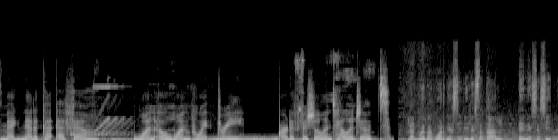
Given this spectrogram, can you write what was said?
Magnetica FM 101.3 Artificial Intelligence. La nueva Guardia Civil Estatal te necesita.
